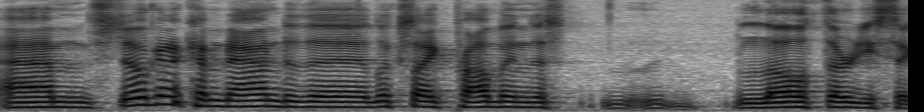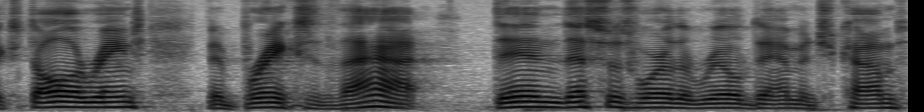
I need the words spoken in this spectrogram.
Um, still going to come down to the looks like probably in this low $36 range. If it breaks that, then this is where the real damage comes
